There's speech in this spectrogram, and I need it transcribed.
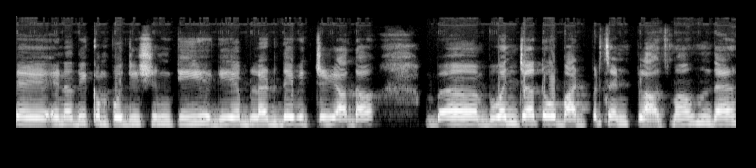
ਤੇ ਇਹਨਾਂ ਦੀ ਕੰਪੋਜੀਸ਼ਨ ਕੀ ਹੈਗੀ ਹੈ ਬਲੱਡ ਦੇ ਵਿੱਚ ਜ਼ਿਆਦਾ ਬ- 52 ਤੋਂ 62% ਪਲਾਜ਼ਮਾ ਹੁੰਦਾ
